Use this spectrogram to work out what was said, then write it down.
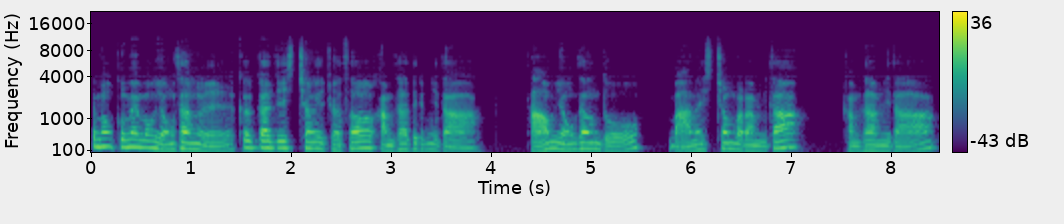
태몽 꿈의 몽 영상을 끝까지 시청해 주셔서 감사드립니다. 다음 영상도 많은 시청 바랍니다. 감사합니다.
